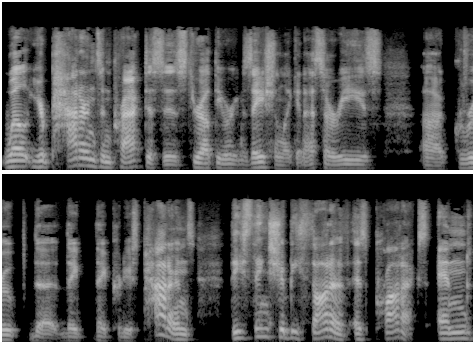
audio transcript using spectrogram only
Well your patterns and practices throughout the organization like in sres uh, group the, they they produce patterns these things should be thought of as products. And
